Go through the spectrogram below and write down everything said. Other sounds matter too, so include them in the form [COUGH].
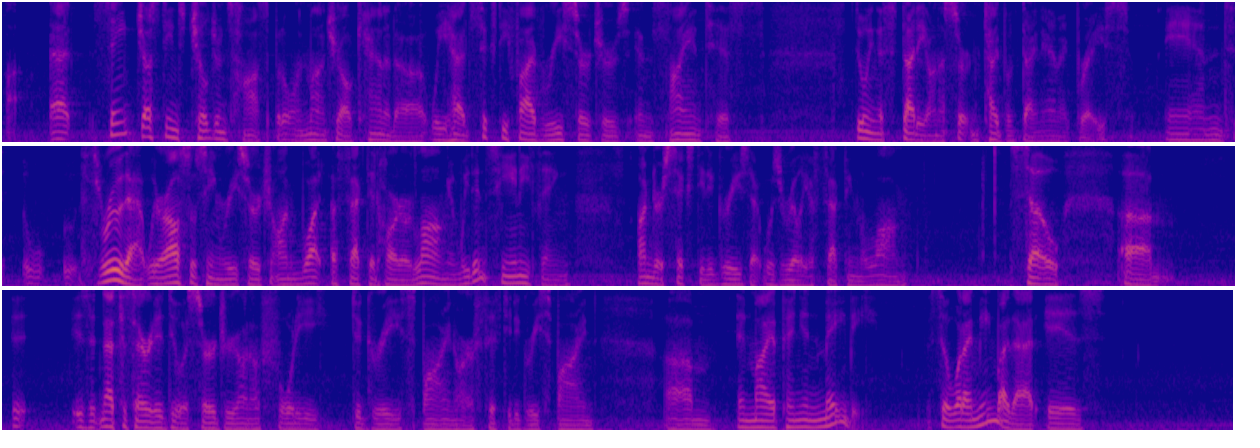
uh, at St. Justine's Children's Hospital in Montreal, Canada, we had 65 researchers and scientists doing a study on a certain type of dynamic brace. And through that, we were also seeing research on what affected heart or lung, and we didn't see anything under 60 degrees that was really affecting the lung. So, um, is it necessary to do a surgery on a 40 degree spine or a 50 degree spine? Um, in my opinion, maybe. So, what I mean by that is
